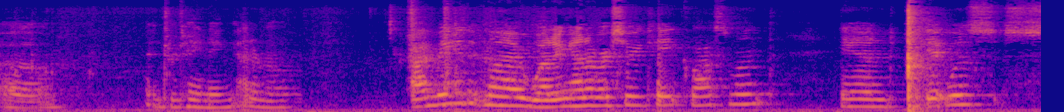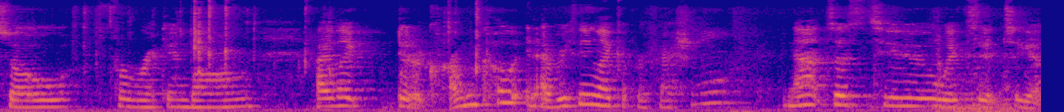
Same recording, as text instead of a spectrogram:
uh, entertaining. I don't know. I made my wedding anniversary cake last month, and it was so freaking bomb. I like did a crumb coat and everything like a professional. It says to whisk it together.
